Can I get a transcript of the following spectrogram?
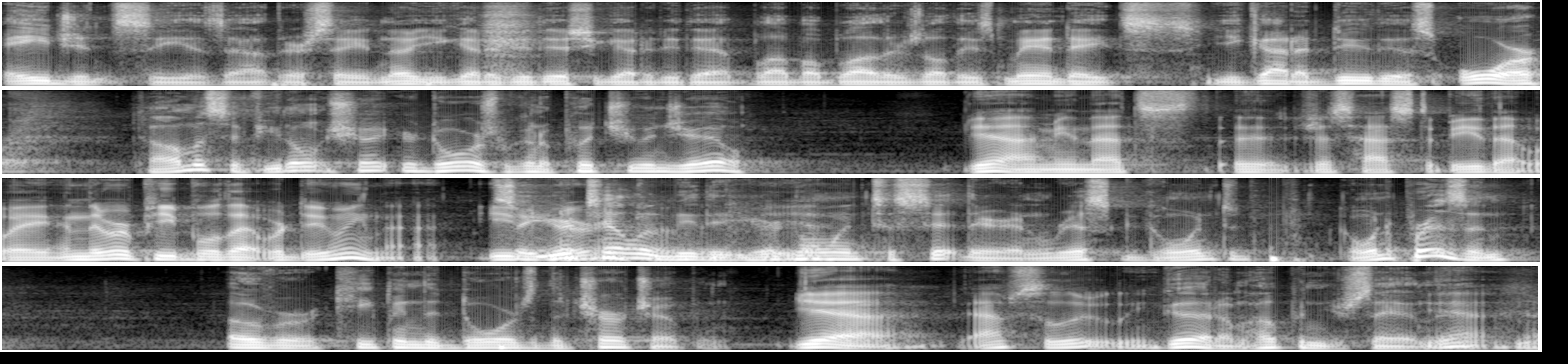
agency is out there saying, no, you got to do this, you got to do that, blah, blah, blah. There's all these mandates. You got to do this. Or, Thomas, if you don't shut your doors, we're going to put you in jail. Yeah, I mean, that's it just has to be that way. And there were people that were doing that. So you're during telling me that you're Yeah. going to sit there and risk going to going to prison over keeping the doors of the church open. Yeah, absolutely. Good. I'm hoping you're saying that. Yeah.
